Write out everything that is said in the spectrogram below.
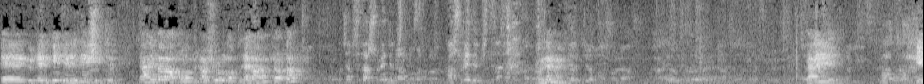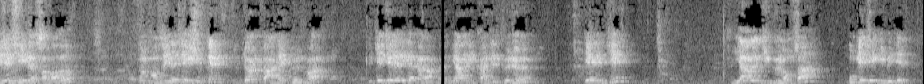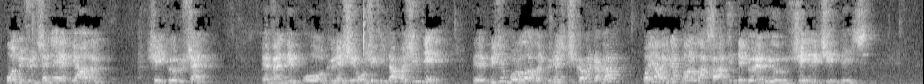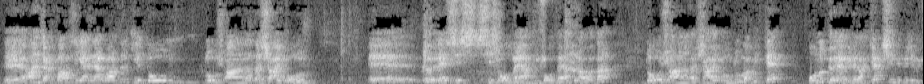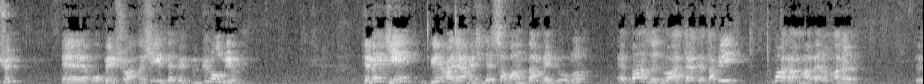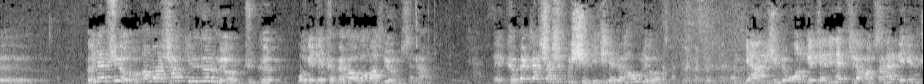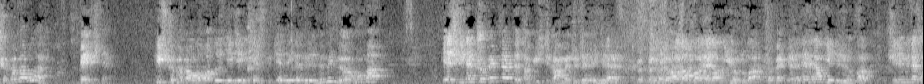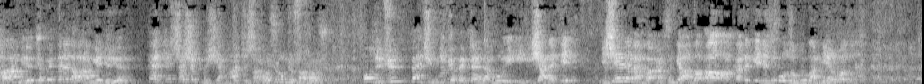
e, günleri geceleriyle eşittir. Yani beraat olabilir, aşure olabilir her halükarda. Hocam siz aşure demiştiniz. Aşure demiştiniz. Öyle mi? Yani gecesiyle sabahı fazileti eşittir. Dört tane gün var geceleriyle beraber. Yani Kadir günü diyelim ki yarınki gün olsa bu gece gibidir. Onun için sen eğer yarın şey görürsen efendim o güneşi o şekilde ama şimdi e, bizim buralarda güneş çıkana kadar bayağı yine parlak saatinde görebiliyoruz. Şehir içindeyiz. E, ancak bazı yerler vardır ki doğum doğuş anına da şahit olur. Ee, böyle sis, sis olmayan, pus olmayan bir havada doğuş anına şahit olduğu vakitte onu görebilir ancak. Şimdi bizim için e, o pek şu anda şehirde pek mümkün olmuyor. Demek ki bir alameti de sabahından belli olur. E, bazı rivayetlerde tabi var ama ben onları e, önemsiyorum ama şart gibi görmüyorum. Çünkü o gece köpek avlamaz diyor mesela. E, köpekler şaşırtmış şimdi. İkide bir havlıyor. Yani şimdi on gecenin hepsine baksan her gece bir köpek avlar. Belki de. Hiç köpek avlamadığı geceyi tespit edilebilir mi bilmiyorum ama eskiden köpekler de tabii istikamet üzereydiler. Çünkü adamlar helal yiyordular. Köpeklere de helal yediriyordular. Şimdi millet haram yiyor. Köpeklere de haram yediriyor. Herkes şaşırtmış yani. Hacı sarhoş, yolcu sarhoş. Onun için ben şimdiki köpeklerden bu işareti Bir şey demem bakarsın bir anda aa Kadir gecesi bozuldu lan niye bozuldu?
